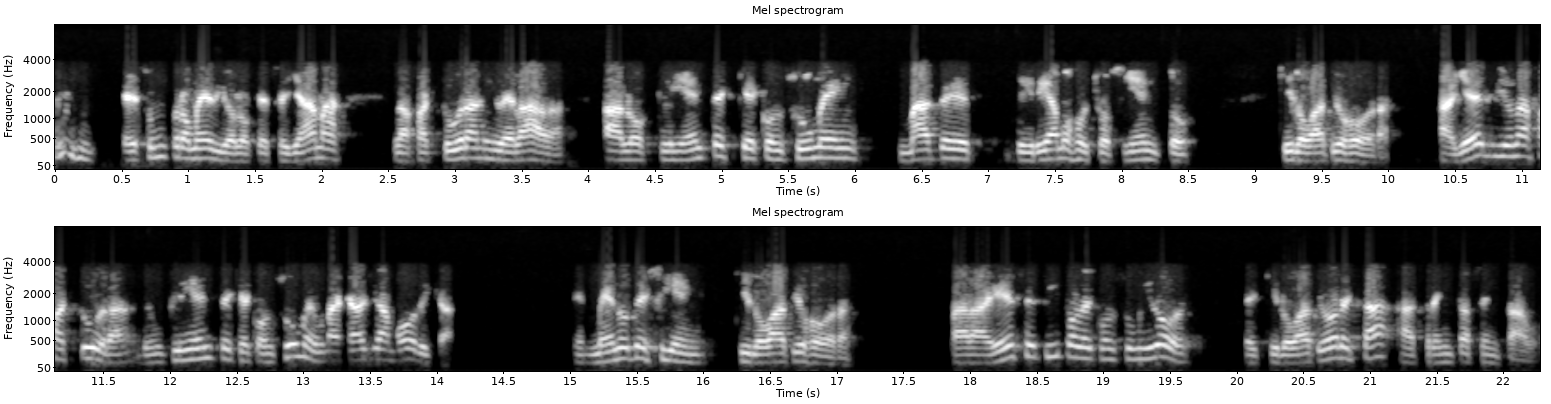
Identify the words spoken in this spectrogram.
es un promedio, lo que se llama la factura nivelada a los clientes que consumen más de, diríamos, 800 kilovatios hora. Ayer vi una factura de un cliente que consume una carga módica en menos de 100 kilovatios hora. Para ese tipo de consumidor, el kilovatio hora está a 30 centavos.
